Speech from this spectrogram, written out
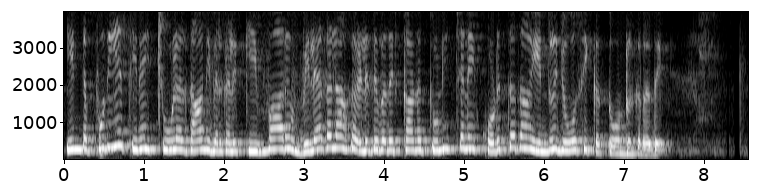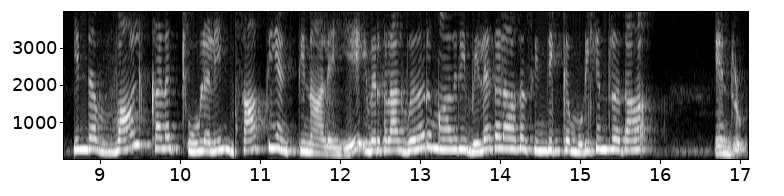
இந்த புதிய திணைச்சூழல் தான் இவர்களுக்கு இவ்வாறு விலகலாக எழுதுவதற்கான துணிச்சலை கொடுத்ததா என்று யோசிக்க தோன்றுகிறது. இந்த வாழ்களச் சூழலின் சாத்தியத்தினாலேயே இவர்களால் வேறு மாதிரி விலகலாக சிந்திக்க முடிகின்றதா? என்றும்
